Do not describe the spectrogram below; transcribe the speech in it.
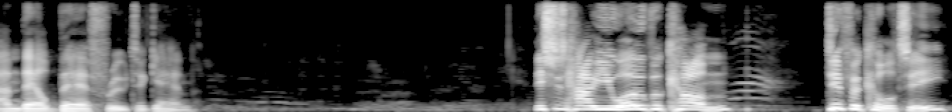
and they'll bear fruit again. This is how you overcome difficulty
